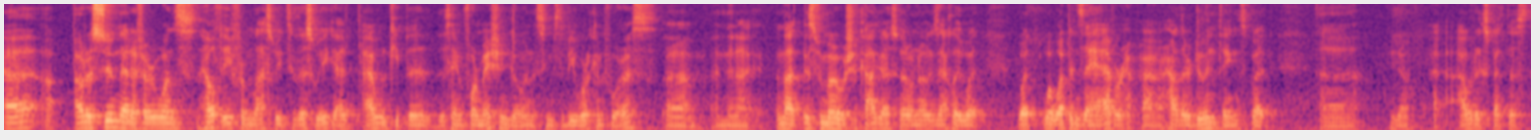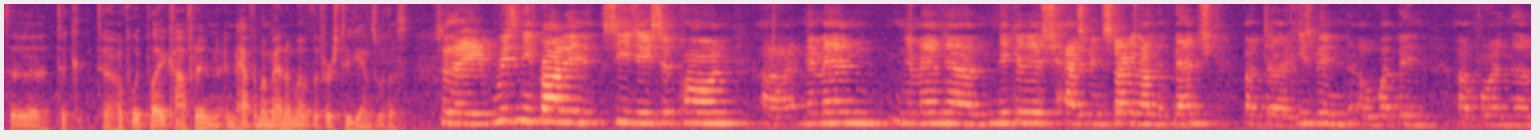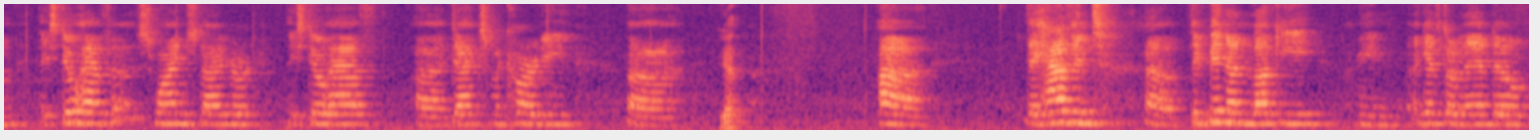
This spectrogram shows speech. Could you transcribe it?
Uh, I- would assume that if everyone's healthy from last week to this week, I, I would keep the, the same formation going. It seems to be working for us. Um, and then I, I'm not as familiar with Chicago, so I don't know exactly what, what, what weapons they have or, or how they're doing things. But, uh, you know, I, I would expect us to, to, to hopefully play confident and, and have the momentum of the first two games with us. So they recently brought in CJ Sapong. Uh, Neman Nemanja Nikolic has been starting on the bench, but uh, he's been a weapon uh, for them. They still have uh, Schweinsteiger. They still have uh, Dax McCarty. Uh, Yeah. Uh, they haven't. Uh, they've been unlucky. I mean, against Orlando,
